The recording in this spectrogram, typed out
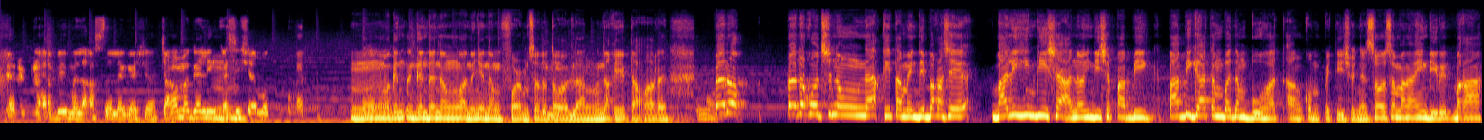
Pero grabe, malakas talaga siya. Tsaka magaling Mm. kasi siya magbuhat. Mm, maganda, ganda ng ano niya ng form sa totoo lang. Nakita ko rin. Pero pero coach nung nakita mo, 'di ba kasi bali hindi siya ano, hindi siya pabig pabigatan ba ng buhat ang competition niya. So sa mga hindi rin baka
